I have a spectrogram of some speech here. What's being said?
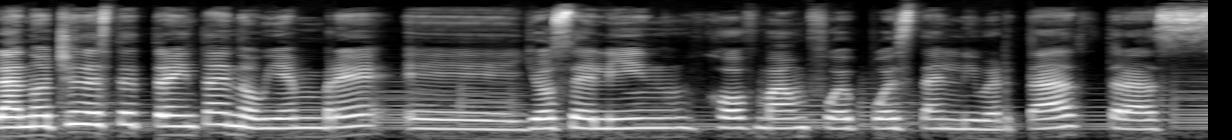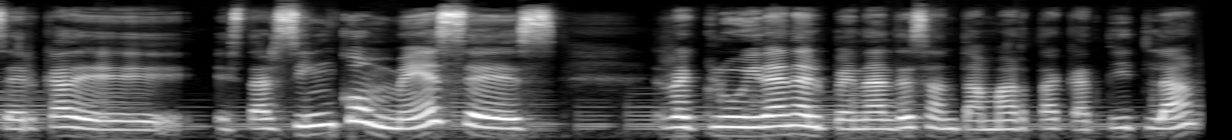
La noche de este 30 de noviembre, eh, Jocelyn Hoffman fue puesta en libertad tras cerca de estar cinco meses recluida en el penal de Santa Marta, Catitla.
